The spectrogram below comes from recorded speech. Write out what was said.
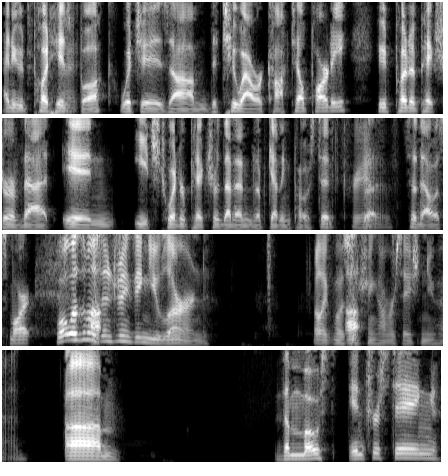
and he would put his right. book, which is um, the Two Hour Cocktail Party. He would put a picture of that in each Twitter picture that ended up getting posted. creative. So that, so that, was smart. What was the most uh, interesting thing you learned, or like most uh, interesting conversation you had? Um, the most interesting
